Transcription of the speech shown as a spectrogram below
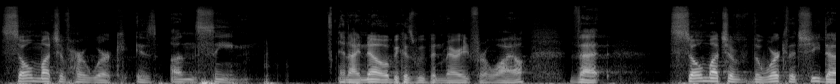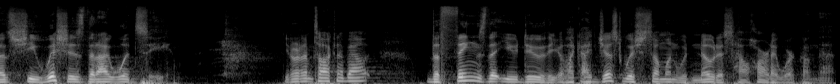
So much of her work is unseen. And I know, because we've been married for a while, that so much of the work that she does, she wishes that I would see. You know what I'm talking about? The things that you do that you're like, I just wish someone would notice how hard I work on that.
